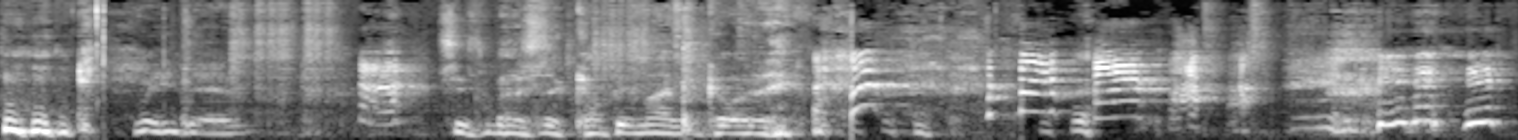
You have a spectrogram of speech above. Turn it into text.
We do. She's managed to copy my recording.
